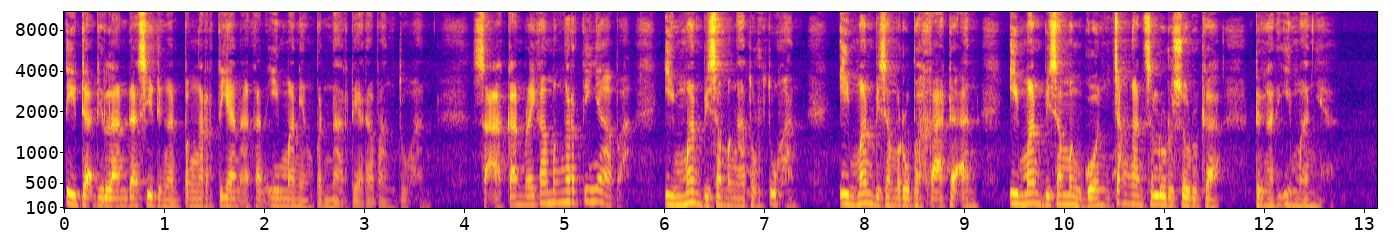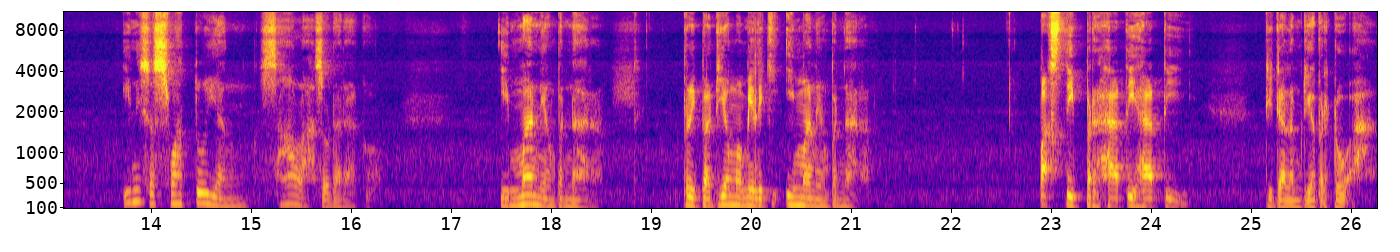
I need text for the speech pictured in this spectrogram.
tidak dilandasi dengan pengertian akan iman yang benar di hadapan Tuhan. Seakan mereka mengertinya apa? Iman bisa mengatur Tuhan. Iman bisa merubah keadaan. Iman bisa menggoncangkan seluruh surga dengan imannya. Ini sesuatu yang salah, saudaraku. Iman yang benar. Pribadi yang memiliki iman yang benar pasti berhati-hati di dalam dia berdoa.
